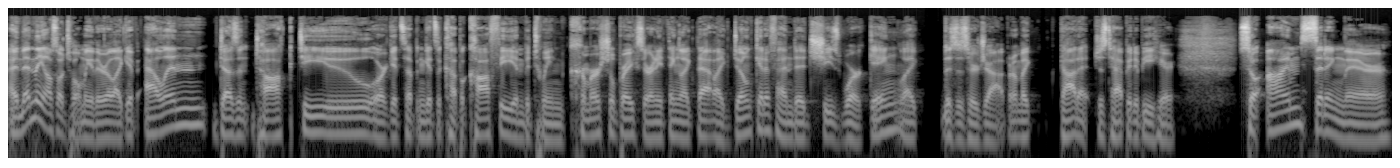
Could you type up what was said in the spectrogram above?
and then they also told me they were like, if Ellen doesn't talk to you or gets up and gets a cup of coffee in between commercial breaks or anything like that, like don't get offended. She's working. Like this is her job. And I'm like, got it. Just happy to be here. So I'm sitting there.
